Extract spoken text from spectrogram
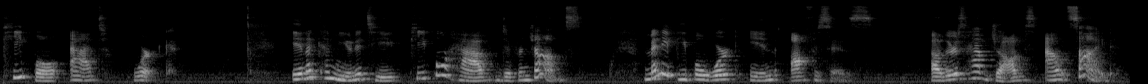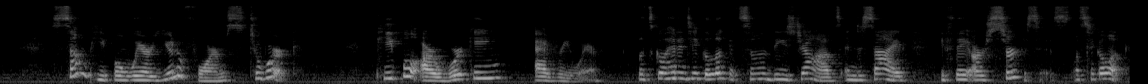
people at work. In a community, people have different jobs. Many people work in offices. Others have jobs outside. Some people wear uniforms to work. People are working everywhere. Let's go ahead and take a look at some of these jobs and decide if they are services. Let's take a look.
